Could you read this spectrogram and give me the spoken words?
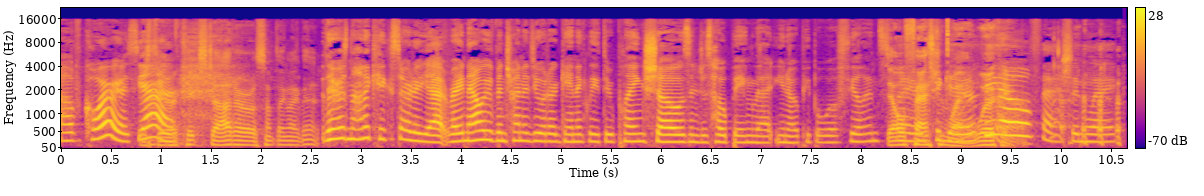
of course, yeah. Is there a Kickstarter or something like that? There is not a Kickstarter yet. Right now, we've been trying to do it organically through playing shows and just hoping that you know people will feel inspired old-fashioned to way, give working. the old-fashioned way.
